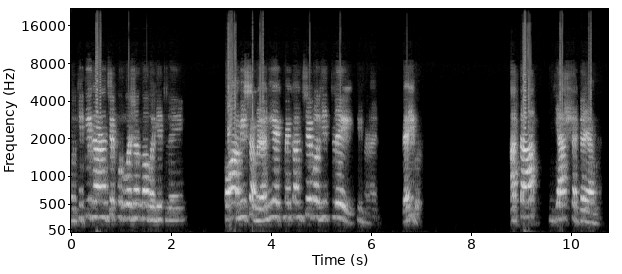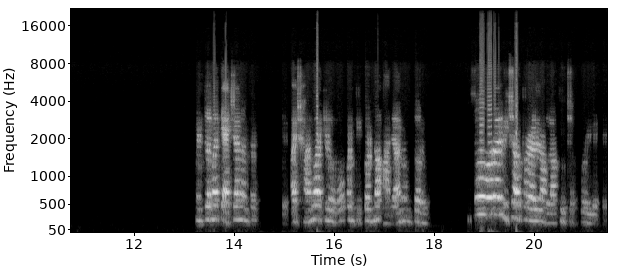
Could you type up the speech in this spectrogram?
मग किती जणांचे पूर्वजन्म बघितले? हो आम्ही सगळ्यांनी एकमेकांचे बघितले ती म्हणाली. व्हेरी गुड आता या सगळ्या म्हटलं मग त्याच्यानंतर छान वाटलं हो पण तिकडनं आल्यानंतर जोर विचार करायला लागला तू चक्कर येते?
